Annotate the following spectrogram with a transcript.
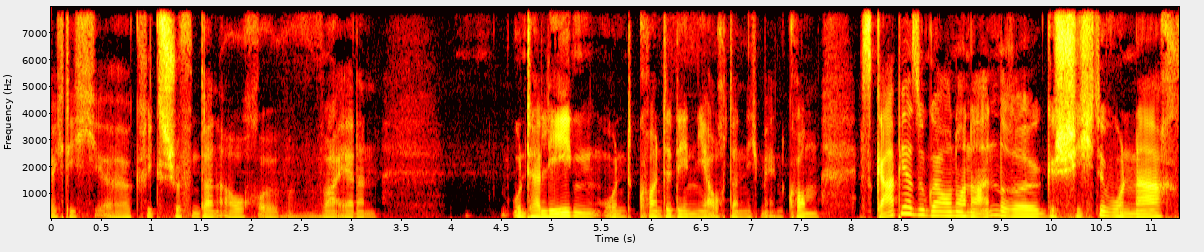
richtig äh, Kriegsschiffen dann auch äh, war er dann unterlegen und konnte denen ja auch dann nicht mehr entkommen. Es gab ja sogar auch noch eine andere Geschichte, wonach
